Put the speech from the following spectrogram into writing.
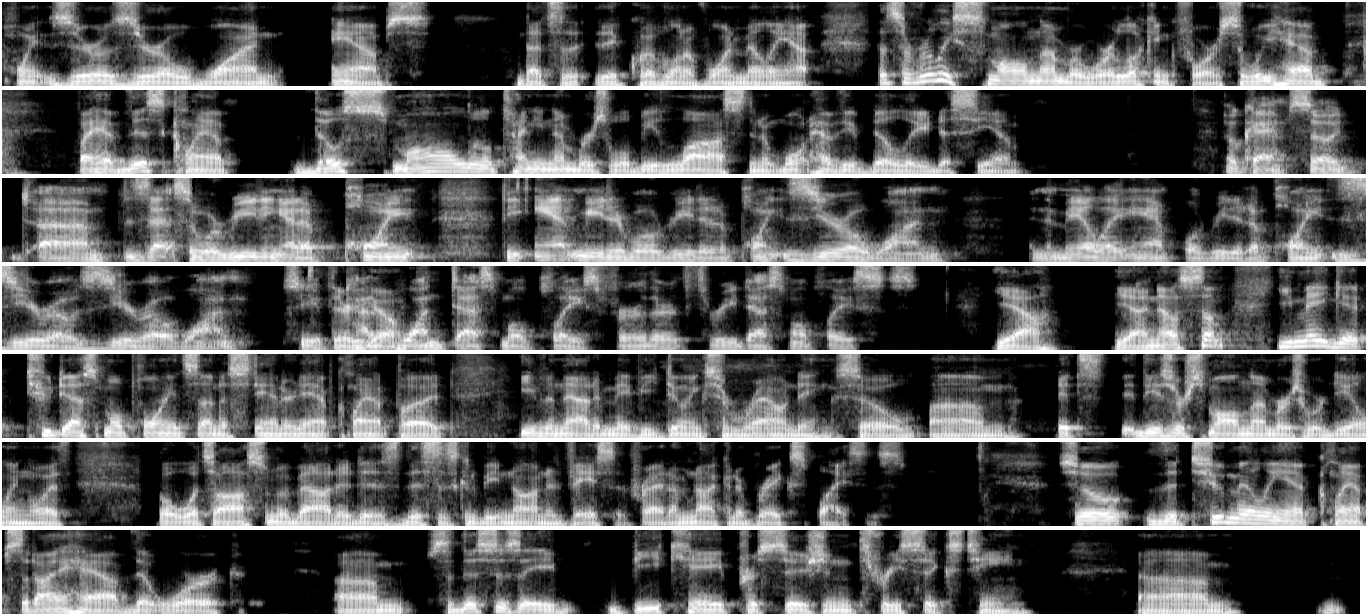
0.001 amps. That's the equivalent of one milliamp. That's a really small number we're looking for. So we have, if I have this clamp, those small little tiny numbers will be lost and it won't have the ability to see them. Okay, so um, is that so? We're reading at a point. The amp meter will read at a point zero one, and the milliamp will read at a point zero zero one. So you've there kind you of one decimal place further, three decimal places. Yeah, yeah. Now some you may get two decimal points on a standard amp clamp, but even that it may be doing some rounding. So um, it's these are small numbers we're dealing with. But what's awesome about it is this is going to be non-invasive, right? I'm not going to break splices. So the two milliamp clamps that I have that work um, so this is a BK Precision 316. Um,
